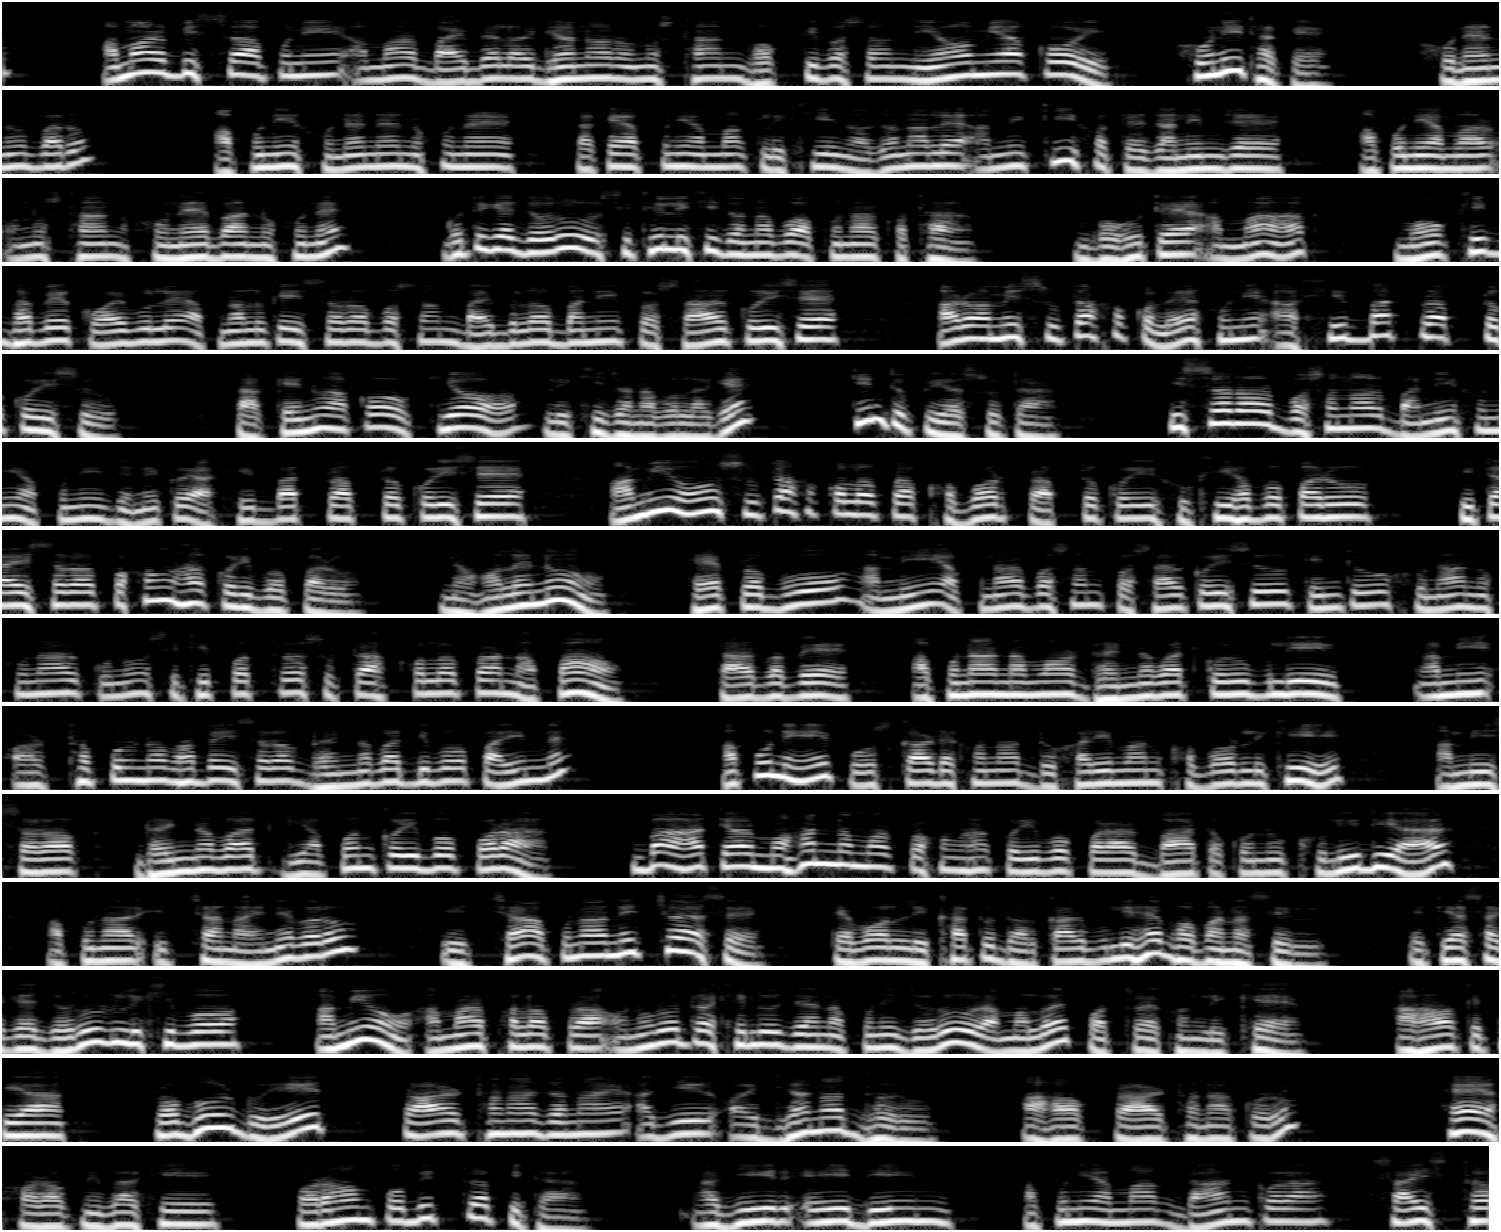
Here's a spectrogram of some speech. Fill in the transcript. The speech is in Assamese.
আমাৰ বিশ্ব আপুনি আমাৰ বাইবেল অধ্যয়নৰ অনুষ্ঠান ভক্তিবচন নিয়মীয়াকৈ শুনি থাকে। শুনেনো বাৰু? আপুনি শুনে নে নুশুনে তাকে আপুনি আমাক লিখি নজনালে আমি কি সতে জানিম যে আপুনি আমাৰ অনুষ্ঠান শুনে বা নুশুনে? গতিকে জৰুৰ চিঠি লিখি জনাব আপোনাৰ কথা। বহুতে আমাক মৌখিকভাৱে কয় বোলে আপোনালোকে ঈশ্বৰৰ বচন বাইবেলৰ বাণী প্ৰচাৰ কৰিছে আৰু আমি শ্ৰোতাসকলে শুনি আশীৰ্বাদ প্ৰাপ্ত কৰিছো। তাকেনো আকৌ কিয় লিখি জনাব লাগে? কিন্তু প্ৰিয় শ্ৰোতা ঈশ্বৰৰ বচনৰ বাণী শুনি আপুনি যেনেকৈ আশীৰ্বাদ প্ৰাপ্ত কৰিছে আমিও শ্ৰোতাসকলৰ পৰা খবৰ প্ৰাপ্ত কৰি সুখী হ'ব পাৰো পিতা ঈশ্বৰৰ প্ৰশংসা কৰিব পাৰো। নহলেনো হে প্ৰভু আমি আপোনাৰ বচন প্ৰচাৰ কৰিছো কিন্তু শুনা নুশুনাৰ কোনো চিঠি পত্ৰ শ্ৰোতাসকলৰ পৰা নাপাওঁ। তাৰ বাবে আপোনাৰ নামৰ ধন্যবাদ কৰো বুলি আমি অৰ্থপূৰ্ণভাৱে ঈশ্বৰক ধন্যবাদ দিব পাৰিমনে? আপুনি পোষ্টকাৰ্ড এখনত দুষাৰিমান খবৰ লিখি আমি ঈশ্বৰক ধন্যবাদ জ্ঞাপন কৰিব পৰা বা তেওঁৰ মহান নামৰ প্ৰশংসা কৰিব পৰাৰ বাট অকণো খুলি দিয়াৰ আপোনাৰ ইচ্ছা নাইনে বাৰু? ইচ্ছা আপোনাৰ নিশ্চয় আছে। কেৱল লিখাটো দৰকাৰ বুলিহে ভবা নাছিল। এতিয়া চাগে জৰুৰ লিখিব। আমিও আমাৰ ফালৰ পৰা অনুৰোধ ৰাখিলো যেন আপুনি জৰুৰ আমালৈ পত্ৰ এখন লিখে। আহক এতিয়া প্ৰভুৰ গুৰিত প্ৰাৰ্থনা জনাই আজিৰ অধ্যয়নত ধৰো। আহক প্ৰাৰ্থনা কৰো। হে সৰগ নিবাসী পৰম পবিত্ৰ পিতা আজিৰ এই দিন আপুনি আমাক দান কৰা স্বাস্থ্য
